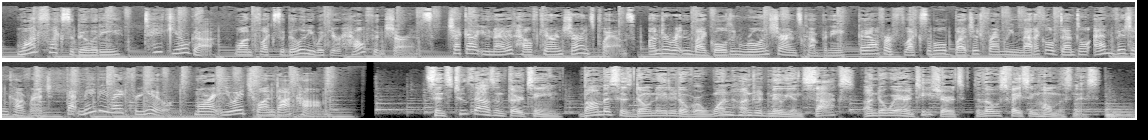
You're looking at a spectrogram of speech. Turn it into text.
Want flexibility? Take yoga. Want flexibility with your health insurance? Check out United Healthcare Insurance Plans. Underwritten by Golden Rule Insurance Company, they offer flexible, budget friendly medical, dental, and vision coverage that may be right for you. More at uh1.com. Since 2013, Bombas has donated over 100 million socks, underwear, and t shirts to those facing homelessness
